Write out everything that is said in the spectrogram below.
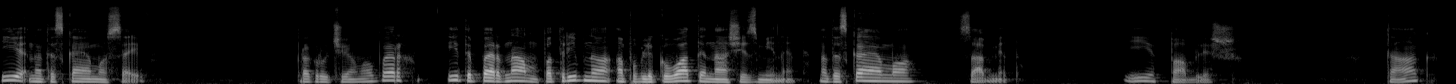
І натискаємо Save. Прокручуємо вверх. І тепер нам потрібно опублікувати наші зміни. Натискаємо Submit і Publish. Так.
